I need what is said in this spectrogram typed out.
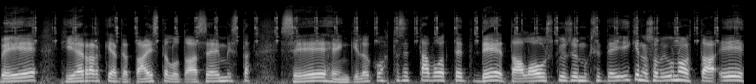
B, hierarkiat ja taistelut asemista, C, henkilökohtaiset tavoitteet, D, talouskysymykset, ei ikinä sovi unohtaa E,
